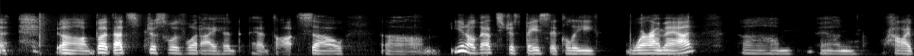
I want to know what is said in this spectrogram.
uh, but that's just was what I had had thought. So, um, you know, that's just basically where I'm at um, and how I,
